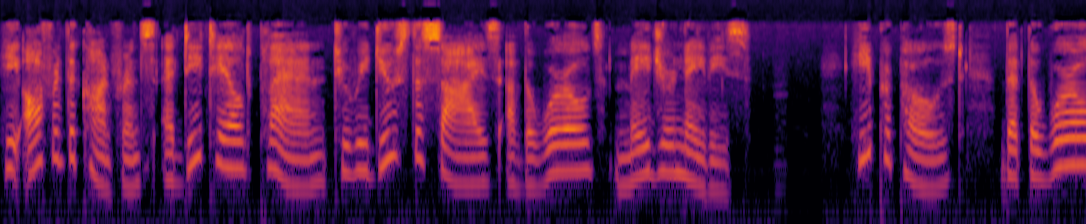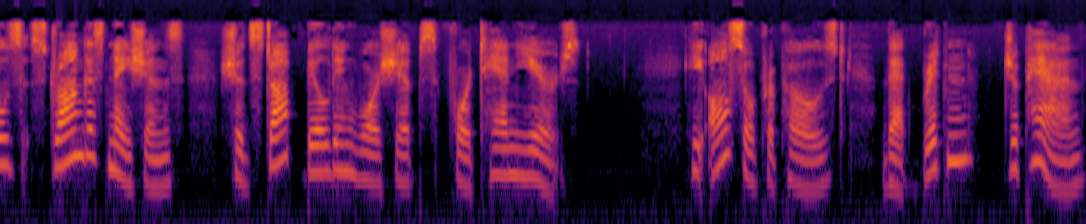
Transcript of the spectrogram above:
he offered the conference a detailed plan to reduce the size of the world's major navies. He proposed that the world's strongest nations should stop building warships for ten years. He also proposed that Britain, Japan,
